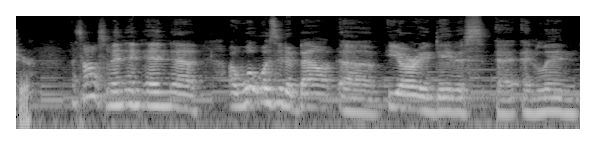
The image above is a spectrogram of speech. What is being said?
here. That's awesome. And and, and uh, uh, what was it about uh, ERA Davis and, and, Linn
